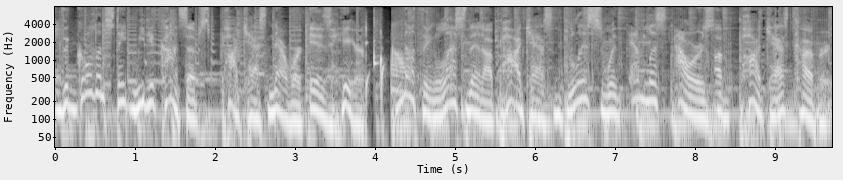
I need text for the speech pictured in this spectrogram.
The Golden State Media Concepts Podcast Network is here. Nothing less than a podcast bliss with endless hours of podcast coverage.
